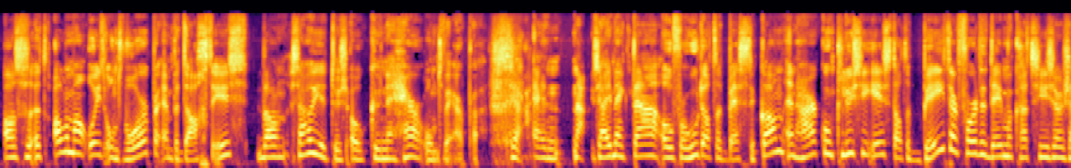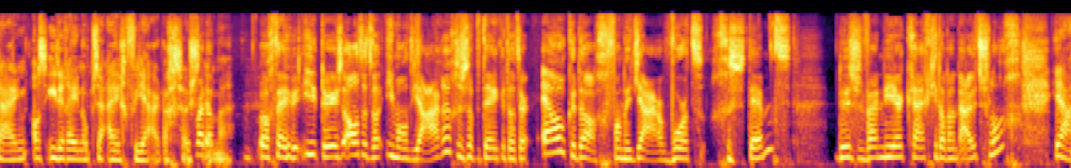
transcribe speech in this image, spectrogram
als het allemaal ooit ontworpen en bedacht is, dan zou je het dus ook kunnen herontwerpen. Ja. En nou, zij denkt na over hoe dat het beste kan. En haar conclusie is dat het beter voor de democratie zou zijn als iedereen op zijn eigen verjaardag zou Maar stemmen. dan, wacht even, er is altijd wel iemand jarig. Dus dat betekent dat er elke dag van het jaar wordt gestemd. Dus wanneer krijg je dan een uitslag? Ja,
